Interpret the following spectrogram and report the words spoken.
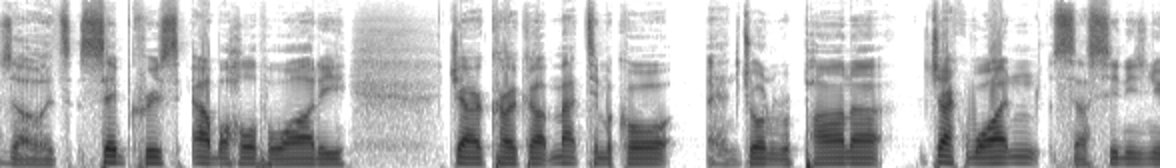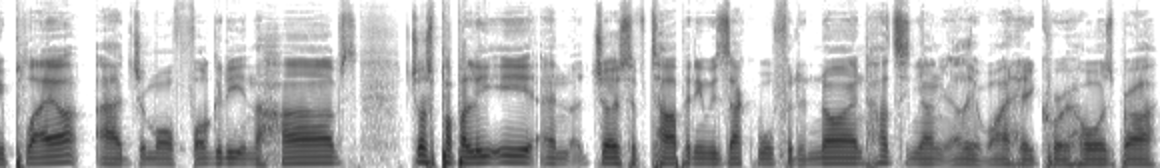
So it's Seb Kris, Alba Holopawati, Jarrod Croker, Matt Timoko, and Jordan Rapana. Jack Wighton, South Sydney's new player. Uh, Jamal Fogarty in the halves. Josh Papali'i and Joseph Tapine with Zac Woolford at 9. Hudson Young, Elliot Whitehead, Corey Horsburgh.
